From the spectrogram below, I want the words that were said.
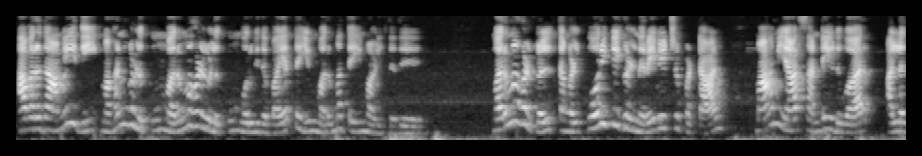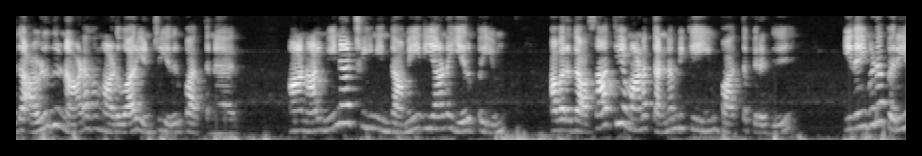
அவரது அமைதி மகன்களுக்கும் மருமகள்களுக்கும் ஒருவித பயத்தையும் மர்மத்தையும் அளித்தது. மருமகள்கள் தங்கள் கோரிக்கைகள் நிறைவேற்றப்பட்டால் மாமியார் சண்டையிடுவார் அல்லது அழுது நாடகம் ஆடுவார் என்று எதிர்பார்த்தனர். ஆனால் மீனாட்சியின் இந்த அமைதியான ஏற்பையும் அவரது அசாத்தியமான தன்னம்பிக்கையையும் பார்த்த பிறகு இதைவிட பெரிய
